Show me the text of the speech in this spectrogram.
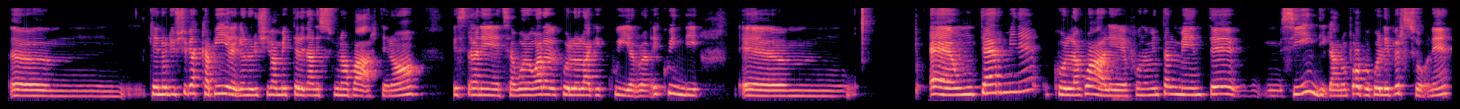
Ehm, che non riuscivi a capire, che non riuscivi a mettere da nessuna parte, no? Che stranezza, quello, guarda quello là che è queer. E quindi ehm, è un termine con la quale fondamentalmente mm, si indicano proprio quelle persone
